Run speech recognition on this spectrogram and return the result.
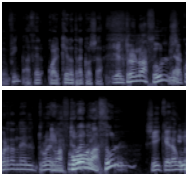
en fin, hacer cualquier otra cosa. Y el trueno azul, ¿se acuerdan del trueno ¿El azul? trueno azul? Sí, que era un,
